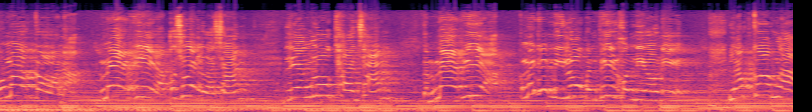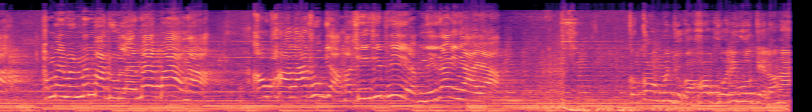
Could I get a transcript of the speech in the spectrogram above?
ว่าเมื่อก่อนอะแม่พี่อะ ก็กล้องมันอยู่กับครอบครัวที่ภูเก็ตแล้วไง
